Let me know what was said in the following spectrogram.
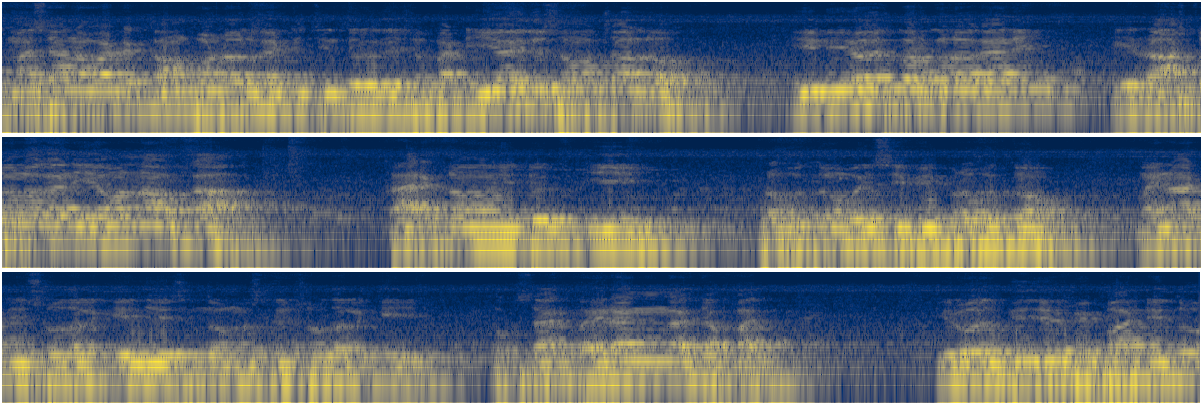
శ్మశాన వాటి కాంపౌండ్ కట్టించింది తెలుగుదేశం పార్టీ. ఈ ఐదు సంవత్సరాల్లో ఈ నియోజకవర్గంలో కానీ ఈ రాష్ట్రంలో కానీ ఏమన్నా ఒక కార్యక్రమం ఈ ఈ ప్రభుత్వం వైసీపీ ప్రభుత్వం మైనార్టీ సోదరులకి ఏం చేసిందో ముస్లిం సోదరులకి ఒకసారి బహిరంగంగా చెప్పాలి. ఈరోజు బీజేపీ పార్టీతో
